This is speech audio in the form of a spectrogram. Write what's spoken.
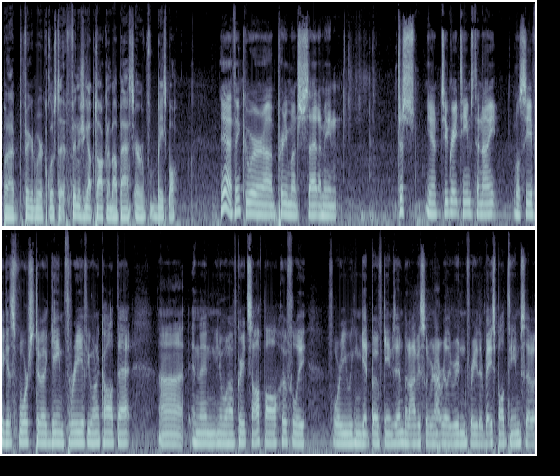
but I figured we were close to finishing up talking about bas- or baseball. Yeah, I think we're uh, pretty much set. I mean, just you know, two great teams tonight. We'll see if it gets forced to a game three, if you want to call it that. Uh, and then you know we'll have great softball. Hopefully for you, we can get both games in. But obviously, we're not really rooting for either baseball team, so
